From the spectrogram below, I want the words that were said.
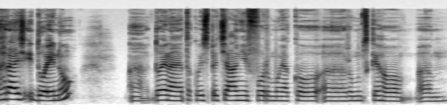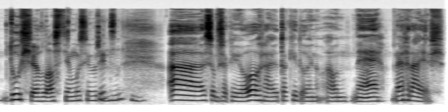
a hraješ i dojnu? A dojna je takový speciální formu jako uh, rumunského um, duše vlastně, musím říct. Mm-hmm. A jsem řekl, jo, hraju taky dojnu. A on, ne, nehraješ.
